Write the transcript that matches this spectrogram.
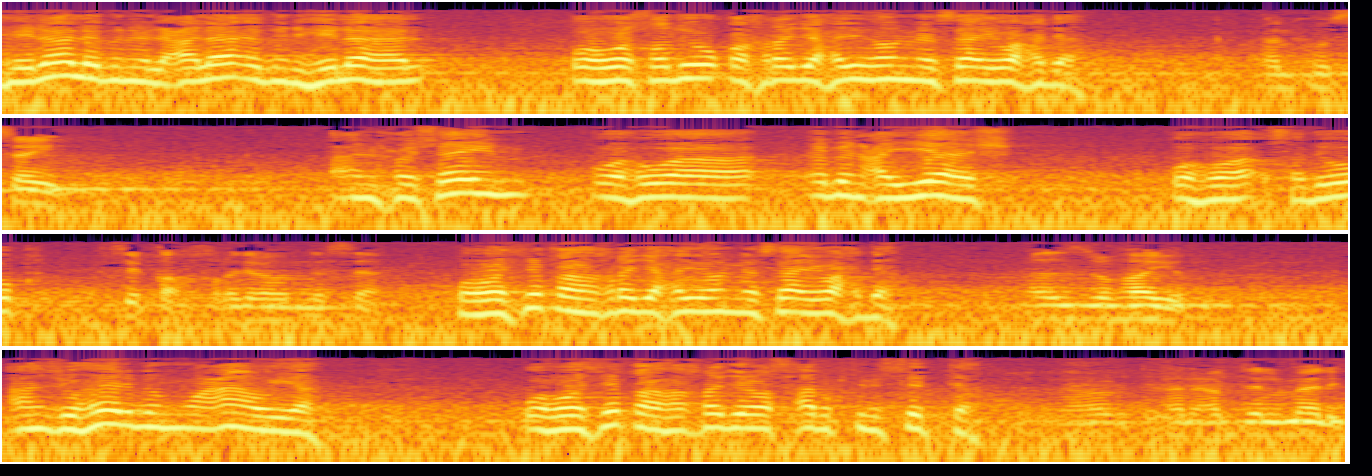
هلال بن العلاء بن هلال وهو صدوق أخرج حديثه النسائي وحده. عن حسين. عن حسين وهو ابن عياش وهو صدوق. ثقة أخرج له النسائي وهو ثقة أخرج حديثه النسائي وحده. عن زهير. عن زهير بن معاوية وهو ثقة أخرج له أصحاب كتب الستة. عن عبد الملك.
